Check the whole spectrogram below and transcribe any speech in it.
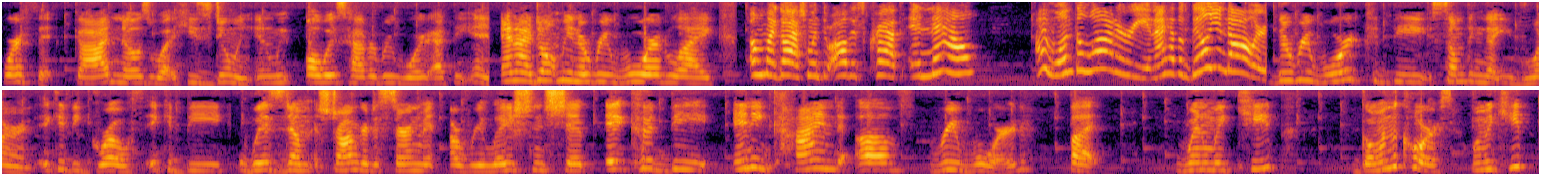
worth it. God knows what He's doing, and we always have a reward at the end. And I don't mean a reward like, oh my gosh, went through all this crap, and now I won the lottery and I have a billion dollars. The reward could be something that you've learned. It could be growth. It could be wisdom, stronger discernment, a relationship. It could be any kind of reward. But when we keep going the course, when we keep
